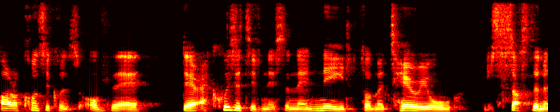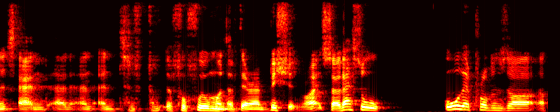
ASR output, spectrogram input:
are a consequence of their their acquisitiveness and their need for material sustenance and and and, and the fulfillment of their ambition right? So that's all all their problems are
